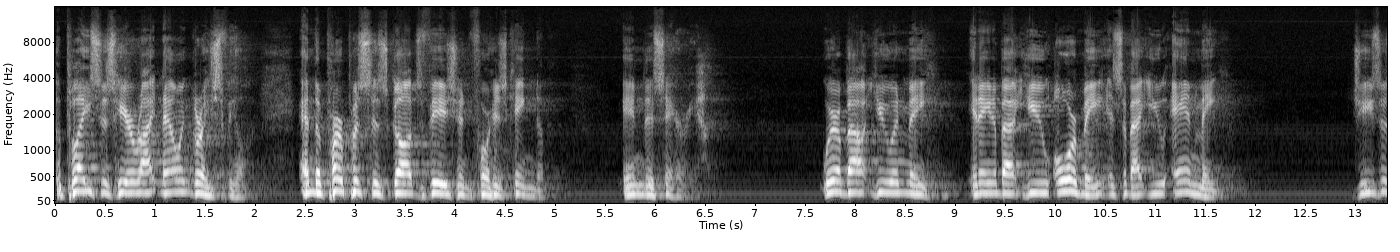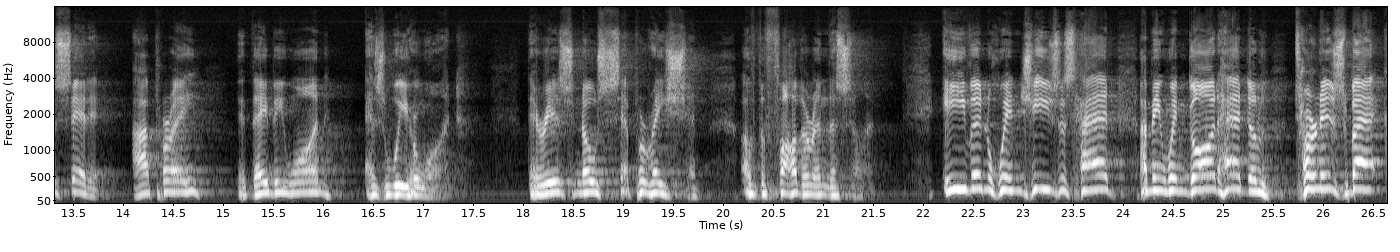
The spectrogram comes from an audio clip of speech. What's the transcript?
The place is here right now in Graceville. And the purpose is God's vision for His kingdom in this area. We're about you and me. It ain't about you or me, it's about you and me. Jesus said it. I pray that they be one as we are one. There is no separation of the Father and the Son. Even when Jesus had, I mean, when God had to turn his back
